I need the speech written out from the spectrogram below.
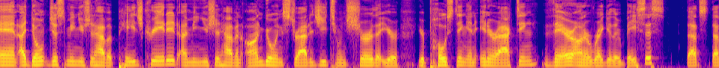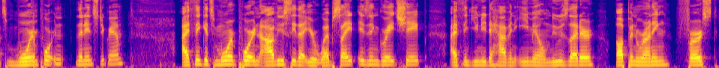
And I don't just mean you should have a page created. I mean you should have an ongoing strategy to ensure that you're you're posting and interacting there on a regular basis. That's that's more important than Instagram. I think it's more important obviously that your website is in great shape. I think you need to have an email newsletter up and running first.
